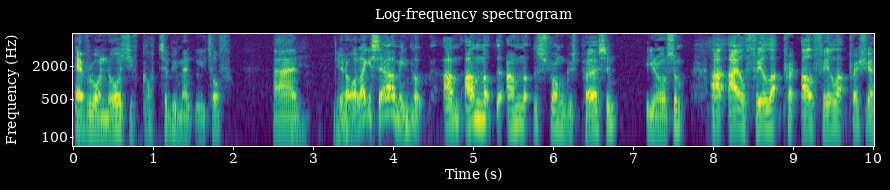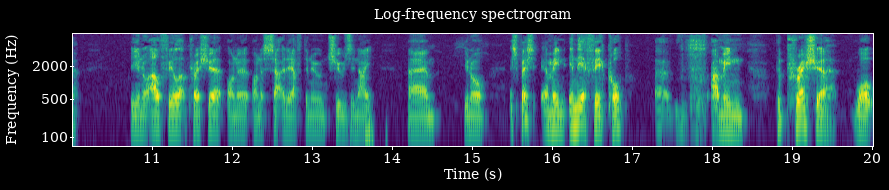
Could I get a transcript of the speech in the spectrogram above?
everyone knows you've got to be mentally tough. And yeah. you know, like I said, I mean, look, I'm I'm not the, I'm not the strongest person you know, some I, will feel that pre- I'll feel that pressure. You know, I'll feel that pressure on a on a Saturday afternoon, Tuesday night. Um, you know, especially I mean in the FA Cup. Uh, I mean the pressure. What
